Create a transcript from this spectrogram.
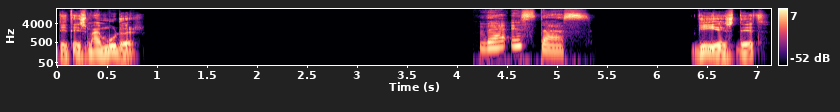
Dit is mijn moeder. Wer ist das? Wie is dit?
